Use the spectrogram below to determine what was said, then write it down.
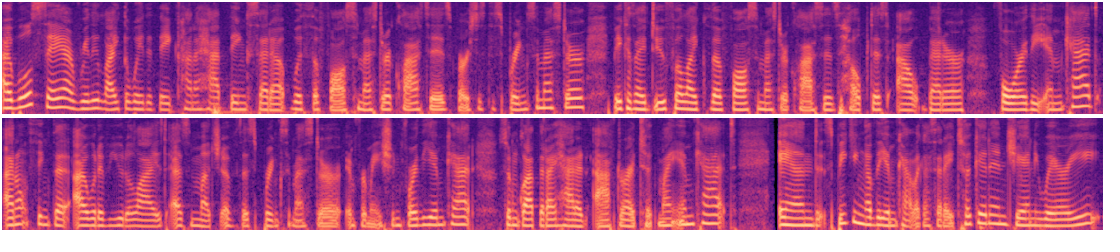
I will say I really like the way that they kind of had things set up with the fall semester classes versus the spring semester because I do feel like the fall semester classes helped us out better for the MCAT. I don't think that I would have utilized as much of the spring semester information for the MCAT, so I'm glad that I had it after I took my MCAT. And speaking of the MCAT, like I said, I took it in January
